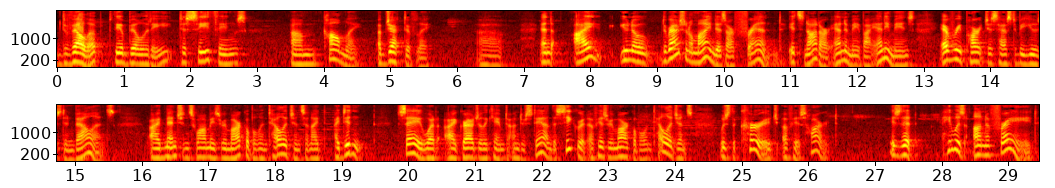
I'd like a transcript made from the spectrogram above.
developed the ability to see things um, calmly, objectively. Uh, and I, you know, the rational mind is our friend. It's not our enemy by any means. Every part just has to be used in balance. I mentioned Swami's remarkable intelligence, and I, I didn't say what I gradually came to understand. The secret of his remarkable intelligence was the courage of his heart, is that he was unafraid.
